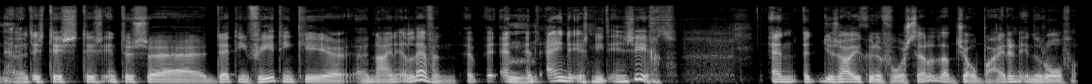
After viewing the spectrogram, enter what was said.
Uh, het, is, het, is, het is intussen uh, 13, 14 keer 9-11. Eh, en mm. het einde is niet in zicht. En het, je zou je kunnen voorstellen dat Joe Biden in de rol van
